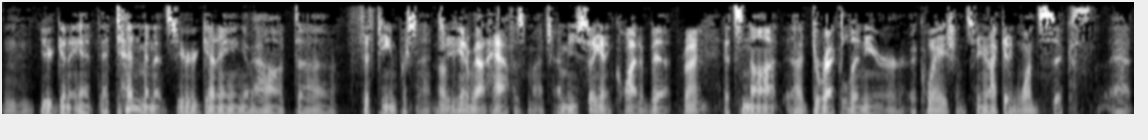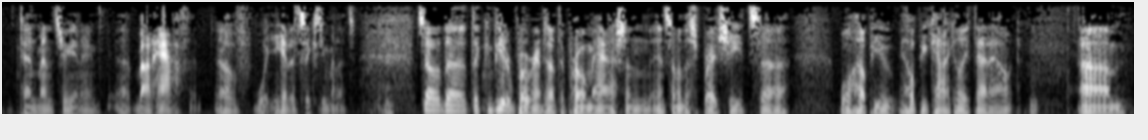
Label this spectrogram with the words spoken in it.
Mm-hmm. you're going at, at 10 minutes you're getting about uh, 15%. So Okay. you're getting about half as much. I mean, you're still getting quite a bit. Right. It's not a direct linear equation, so you're not getting one sixth at 10 minutes. You're getting about half of what you get at 60 minutes. Okay. So the the computer programs out there, ProMash and, and some of the spreadsheets, uh, will help you help you calculate that out. Um,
